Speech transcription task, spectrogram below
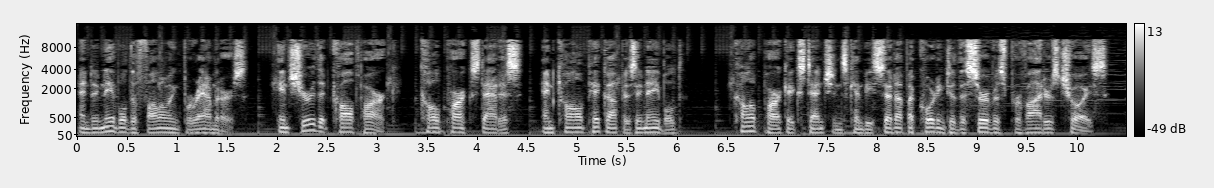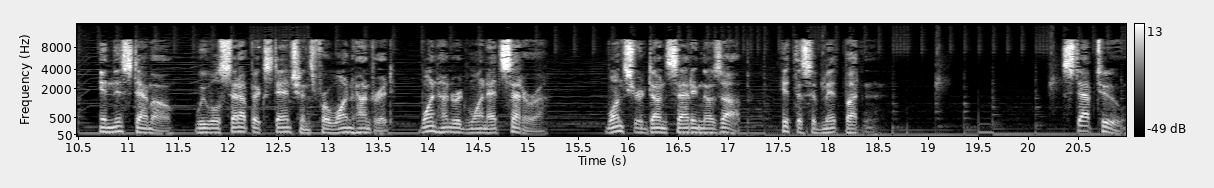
and enable the following parameters. Ensure that Call Park, Call Park Status, and Call Pickup is enabled. Callpark extensions can be set up according to the service provider's choice. In this demo, we will set up extensions for 100, 101 etc. Once you're done setting those up, hit the Submit button. Step 2,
